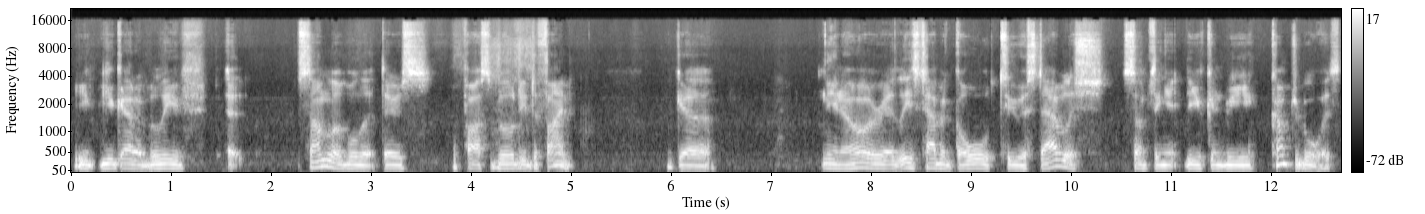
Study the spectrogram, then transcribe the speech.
you you gotta believe at some level that there's a possibility to find. Like, uh, you know, or at least have a goal to establish something that you can be comfortable with.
